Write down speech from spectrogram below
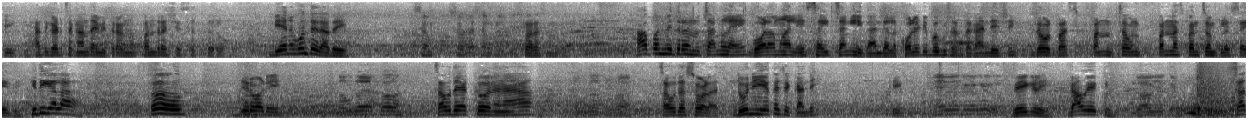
ठीक आहे. हातगडचा कांदा आहे मित्रांनो पंधराशे सत्तर रुपये. बियाणं कोणतं आहे दादा हे? स्वरासमृद्धी हा पण मित्रांनो चांगला आहे. गोळा माल आहे. साईज चांगली आहे कांद्याला. क्वालिटी बघू शकता कांद्याची. जवळपास पंचावन्न पन्नास पंचावन्न प्लस साईज आहे. किती गेला? हो. जिरवाडे. चौदा एकावन्न. चौदा एक्कावन्न आणि हा चौदा सोळा. चौदा सोळा. दोन्ही एकच आहे कांदे? ठीक. हे हो. वेगळे. गाव एक सात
